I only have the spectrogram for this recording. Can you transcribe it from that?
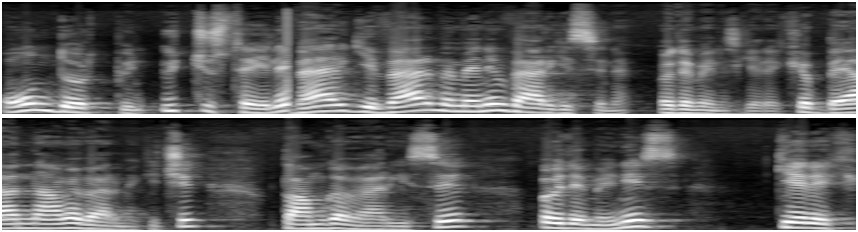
14.300 TL vergi vermemenin vergisini ödemeniz gerekiyor. Beyanname vermek için damga vergisi ödemeniz gerekiyor.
